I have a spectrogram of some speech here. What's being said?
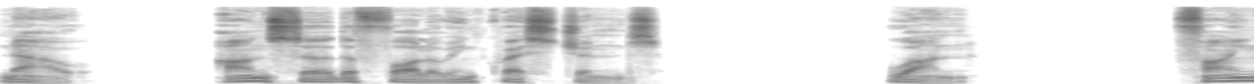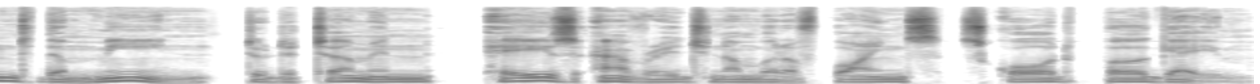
Now, answer the following questions. 1. Find the mean to determine A's average number of points scored per game.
